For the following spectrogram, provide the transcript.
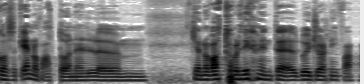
cosa che hanno fatto, nel, mm, che hanno fatto praticamente due giorni fa.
